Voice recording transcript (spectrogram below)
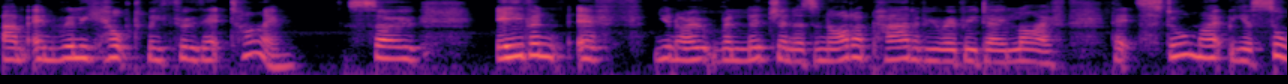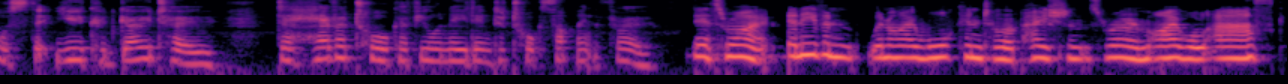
um, and really helped me through that time. So even if you know religion is not a part of your everyday life that still might be a source that you could go to to have a talk if you're needing to talk something through that's right and even when i walk into a patient's room i will ask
